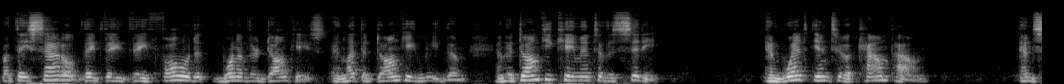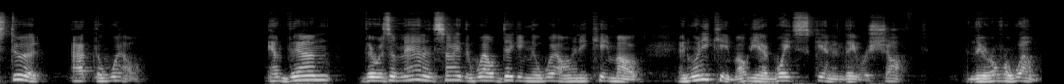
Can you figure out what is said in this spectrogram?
But they saddled, they, they, they followed one of their donkeys and let the donkey lead them. And the donkey came into the city and went into a compound and stood at the well. And then there was a man inside the well digging the well, and he came out. And when he came out, he had white skin, and they were shocked and they were overwhelmed.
